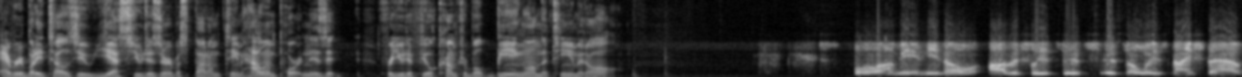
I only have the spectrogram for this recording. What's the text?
everybody tells you yes, you deserve a spot on the team. How important is it for you to feel comfortable being on the team at all? Well, I mean, you know, obviously it's it's it's always nice to have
